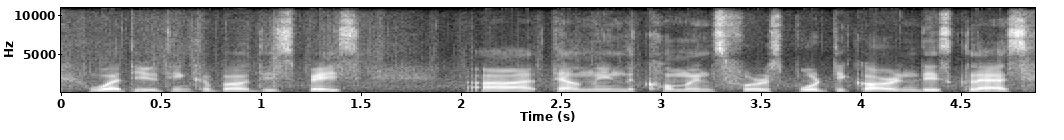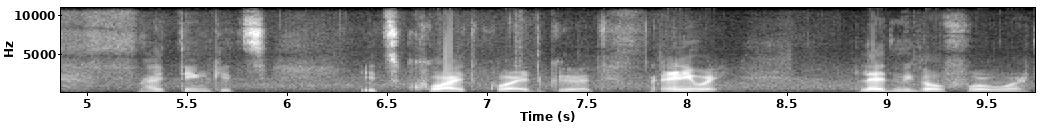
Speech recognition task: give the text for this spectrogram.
What do you think about this space? Uh, tell me in the comments for a sporty car in this class. I think it's it's quite quite good. Anyway let me go forward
